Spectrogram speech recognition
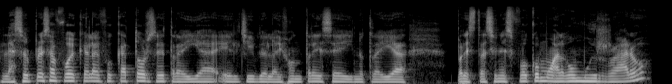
la sorpresa fue que el iPhone 14 traía el chip del iPhone 13 y no traía prestaciones. Fue como algo muy raro.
